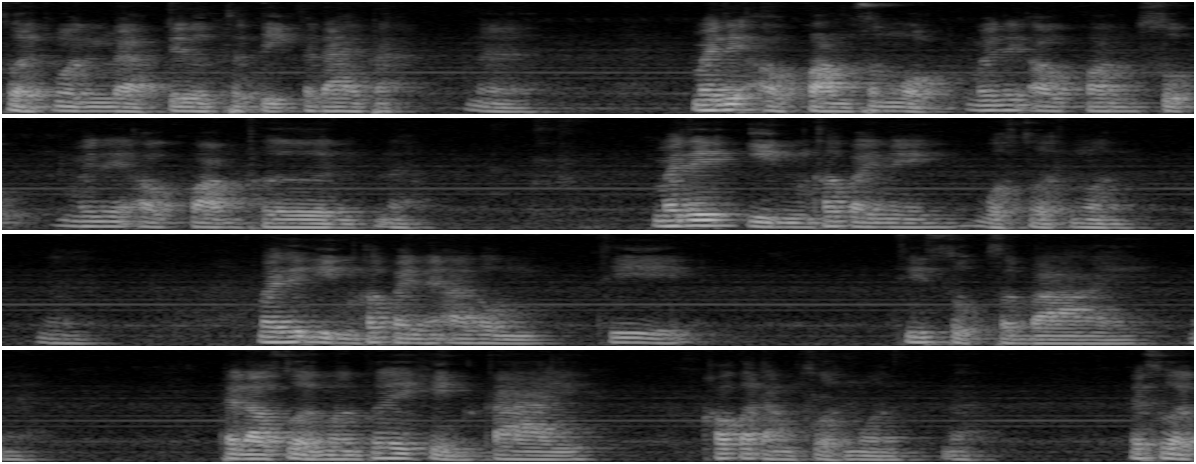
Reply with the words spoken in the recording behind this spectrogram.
สวดมนต์แบบเจริญสติก็ได้นะนะไม่ได้เอาความสงบไม่ได้เอาความสุข ไม่ได้เอาความเพลินนะ ไม่ได้อินเข้าไปในบทสวดมนต์ไม่ได้อินเข้าไปในอารมณ์ที่ที่สุขสบายนะแต่เราสวดมนต์เพื่อให้เห็นกาย เขาก็ดังสวดมนต์นะแต่สวด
